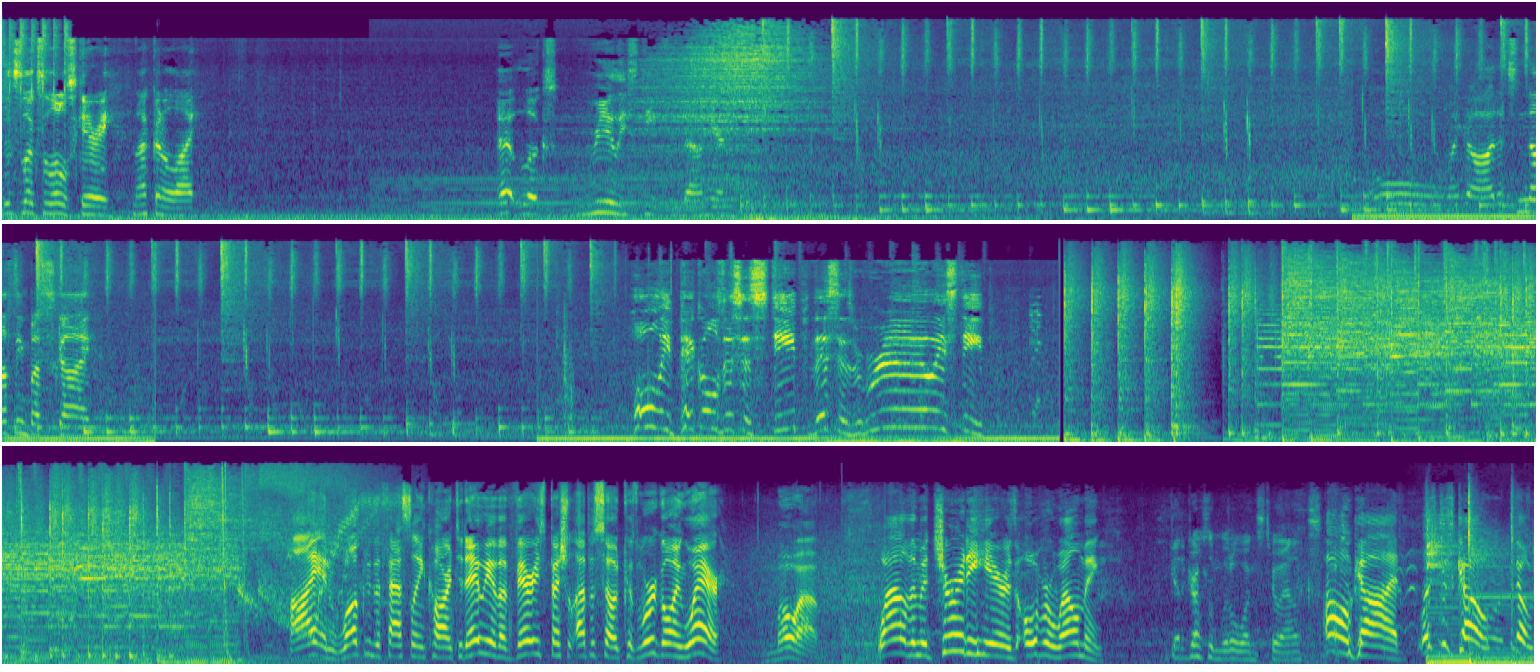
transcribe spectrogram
This looks a little scary, not gonna lie. It looks really steep from down here. Oh my god, it's nothing but sky. Holy pickles, this is steep. This is really steep. Hi, and welcome to the Fast Lane Car. And today we have a very special episode because we're going where? Moab. Wow, the maturity here is overwhelming. You gotta draw some little ones too, Alex. Oh God, let's just go. No,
